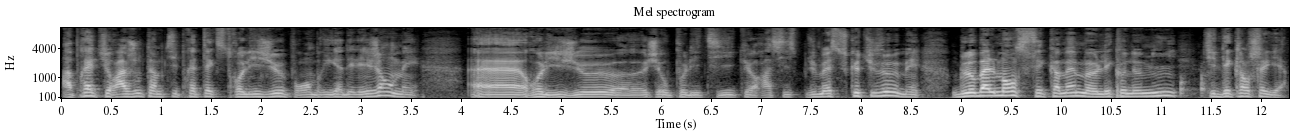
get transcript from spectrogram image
Après, tu rajoutes un petit prétexte religieux pour embrigader les gens, mais euh, religieux, euh, géopolitique, raciste, tu mets ce que tu veux, mais globalement, c'est quand même l'économie qui déclenche les guerres.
